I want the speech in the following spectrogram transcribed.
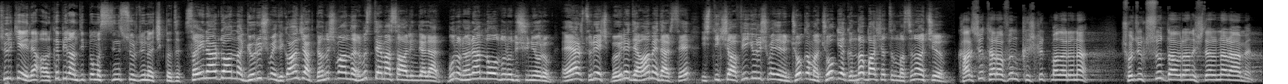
Türkiye ile arka plan diplomasisini sürdüğünü açıkladı. Sayın Erdoğan'la görüşmedik ancak danışmanlarımız temas halindeler. Bunun önemli olduğunu düşünüyorum. Eğer süreç böyle devam ederse istikşafi görüşmelerin çok ama çok yakında başlatılmasına açığım. Karşı tarafın kışkırtmalarına, çocuksu davranışlarına rağmen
